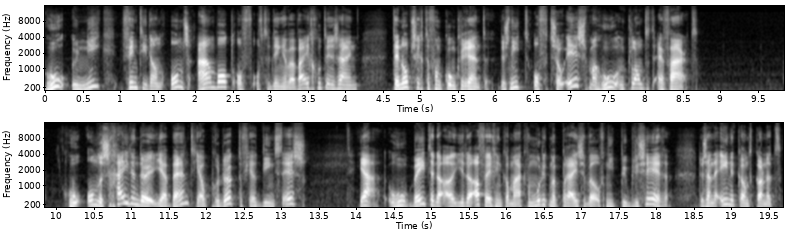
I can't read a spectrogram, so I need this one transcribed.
hoe uniek vindt hij dan ons aanbod of, of de dingen waar wij goed in zijn ten opzichte van concurrenten? Dus niet of het zo is, maar hoe een klant het ervaart. Hoe onderscheidender jij bent, jouw product of jouw dienst is, ja, hoe beter de, je de afweging kan maken, moet ik mijn prijzen wel of niet publiceren? Dus aan de ene kant kan het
